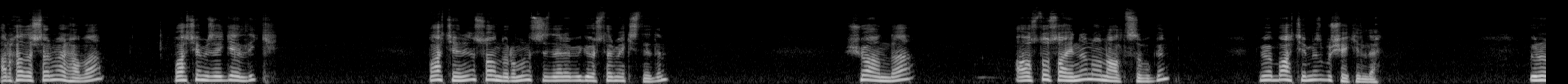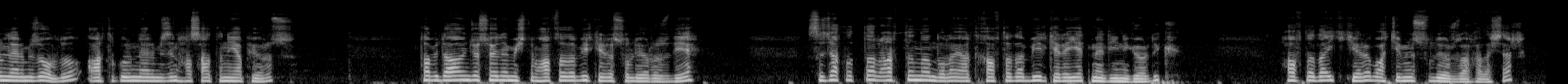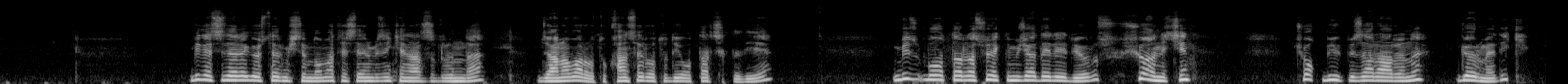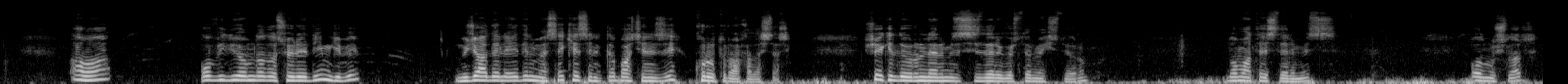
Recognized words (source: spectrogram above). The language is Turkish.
Arkadaşlar merhaba. Bahçemize geldik. Bahçenin son durumunu sizlere bir göstermek istedim. Şu anda Ağustos ayının 16'sı bugün. Ve bahçemiz bu şekilde. Ürünlerimiz oldu. Artık ürünlerimizin hasatını yapıyoruz. Tabi daha önce söylemiştim haftada bir kere suluyoruz diye. Sıcaklıklar arttığından dolayı artık haftada bir kere yetmediğini gördük. Haftada iki kere bahçemizi suluyoruz arkadaşlar. Bir de sizlere göstermiştim domateslerimizin kenarlarında canavar otu, kanser otu diye otlar çıktı diye. Biz bu otlarla sürekli mücadele ediyoruz. Şu an için çok büyük bir zararını görmedik. Ama o videomda da söylediğim gibi mücadele edilmezse kesinlikle bahçenizi kurutur arkadaşlar. Şu şekilde ürünlerimizi sizlere göstermek istiyorum. Domateslerimiz olmuşlar.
